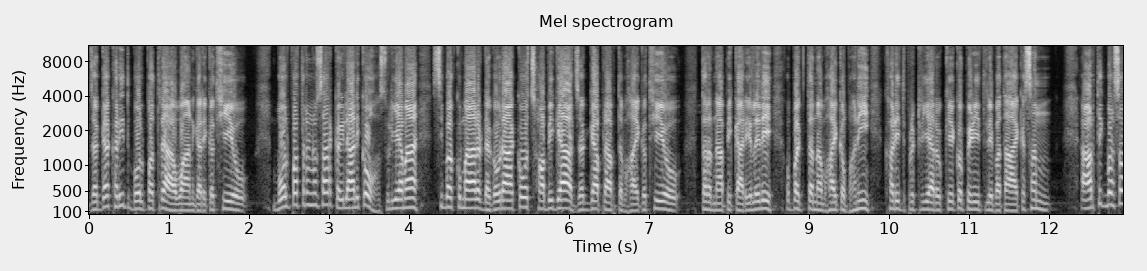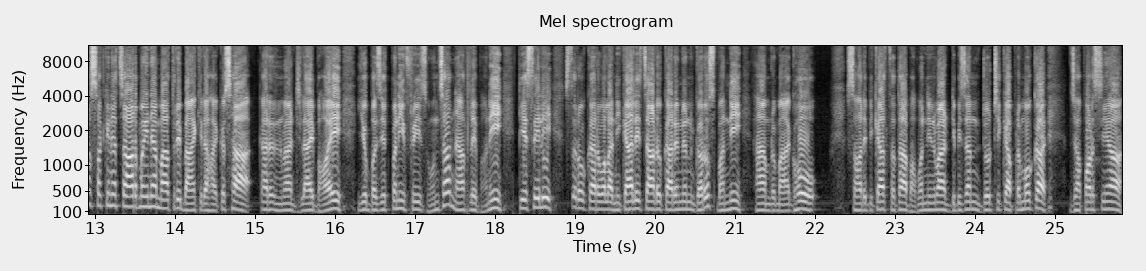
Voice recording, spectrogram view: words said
जग्गा खरिद बोलपत्र आह्वान गरेको थियो। बोलपत्र अनुसार कैलालीको हसुलियामा शिवकुमार डगौराको छ बिघा जग्गा प्राप्त भएको थियो। तर नापी कार्यालयले उपयुक्त नभएको भनी खरिद प्रक्रिया रोकिएको पीडितले बताएका छन्। आर्थिक वर्ष सकिन चार महिना मात्रै बाँकी रहेको छ। कार्यान्वयनमा ढिलाइ भए यो बजेट पनि फ्रिज हुन्छ नाथले भने त्यसैले सरोकारवाला निकाले चाँडो कार्यान्वयन गरोस् भन्ने हाम्रो माग हो। शहरी विकास तथा भवन निर्माण डिभिजन डोटीका प्रमुख झपरसिंह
